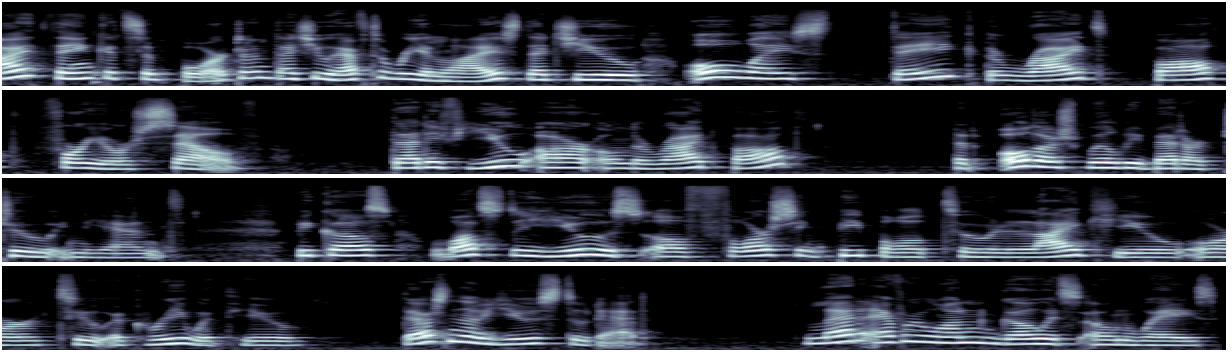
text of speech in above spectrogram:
I think it's important that you have to realize that you always take the right path for yourself. That if you are on the right path, that others will be better too in the end. Because what's the use of forcing people to like you or to agree with you? There's no use to that. Let everyone go its own ways,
